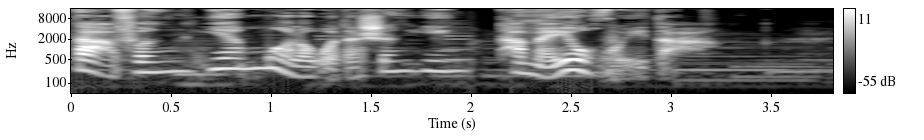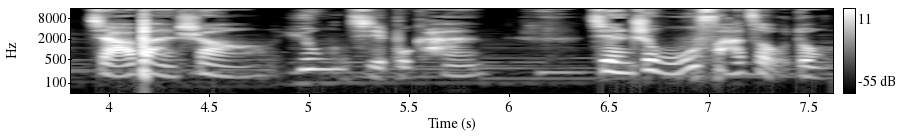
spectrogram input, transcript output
大风淹没了我的声音，他没有回答。甲板上拥挤不堪，简直无法走动。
